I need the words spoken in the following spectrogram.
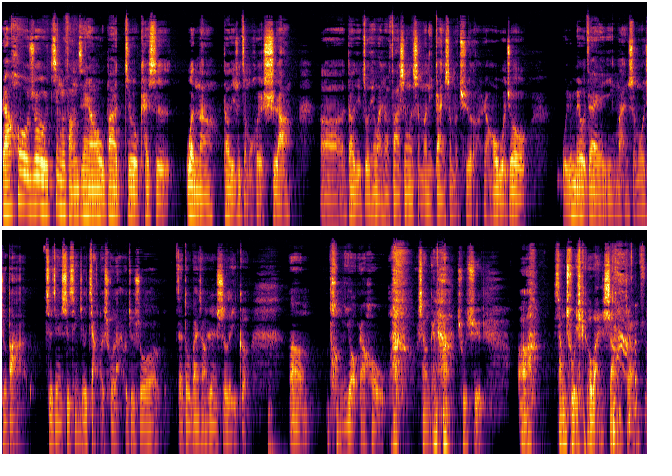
然后就进了房间，然后我爸就开始问呢、到底是怎么回事啊？呃，到底昨天晚上发生了什么？你干什么去了？然后我就我就没有再隐瞒什么，我就把这件事情就讲了出来。我就说在豆瓣上认识了一个嗯朋友，然后 我想跟他出去啊、相处一个晚上这样子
